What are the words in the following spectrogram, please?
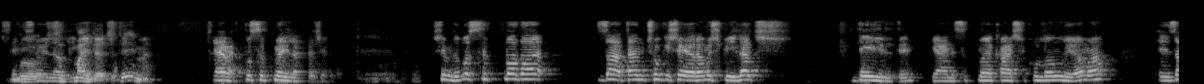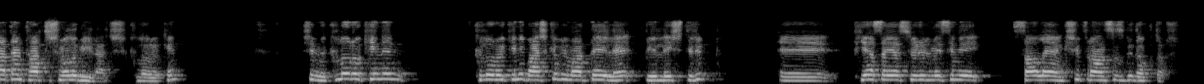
Seni bu sıtma alayım. ilacı değil mi? Evet, bu sıtma ilacı. Şimdi bu sıtmada zaten çok işe yaramış bir ilaç değildi. Yani sıtmaya karşı kullanılıyor ama e, zaten tartışmalı bir ilaç klorokin. Şimdi klorokinin klorokini başka bir maddeyle birleştirip e, piyasaya sürülmesini sağlayan kişi Fransız bir doktor.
